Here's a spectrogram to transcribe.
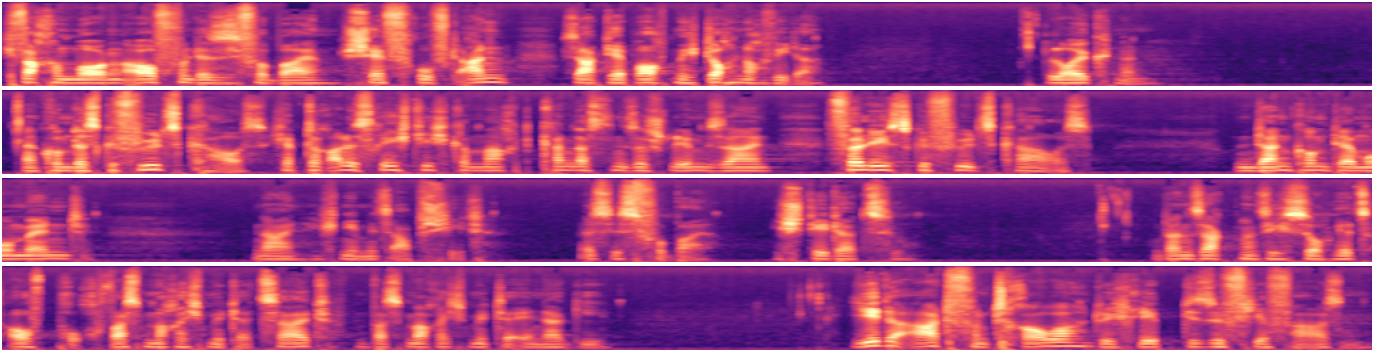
Ich wache morgen auf und es ist vorbei. Chef ruft an, sagt, er braucht mich doch noch wieder. Leugnen. Dann kommt das Gefühlschaos. Ich habe doch alles richtig gemacht, kann das denn so schlimm sein? Völliges Gefühlschaos. Und dann kommt der Moment, nein, ich nehme jetzt Abschied. Es ist vorbei. Ich stehe dazu. Und dann sagt man sich so, jetzt Aufbruch. Was mache ich mit der Zeit? Was mache ich mit der Energie? Jede Art von Trauer durchlebt diese vier Phasen.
